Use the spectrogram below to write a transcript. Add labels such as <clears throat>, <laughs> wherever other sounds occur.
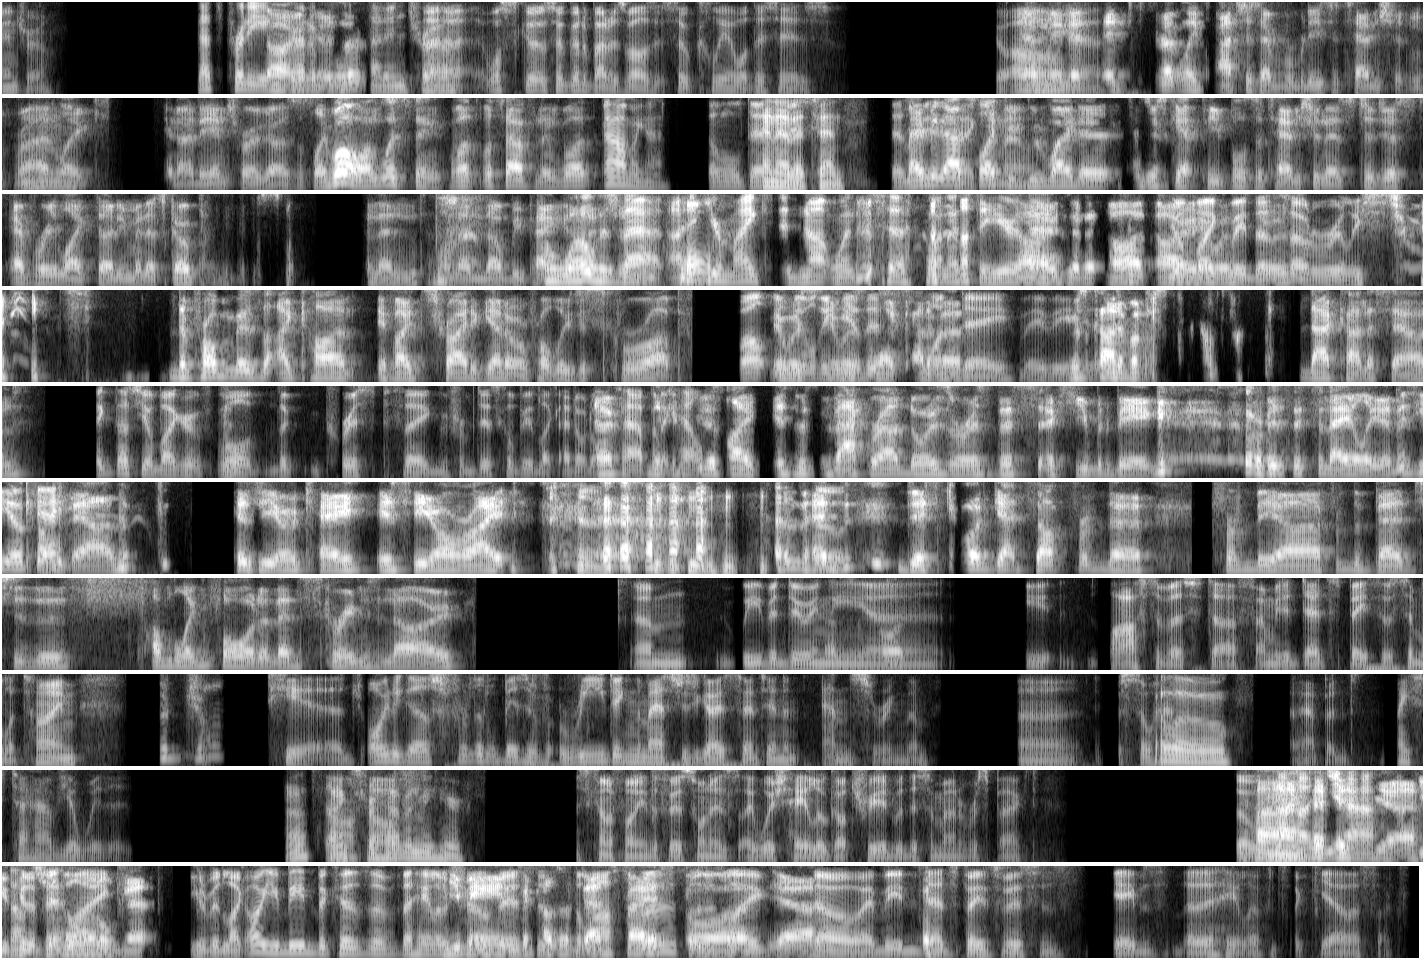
Intro. That's pretty Oh, incredible. it? That intro. Uh, what's go- so good about it as well is it's so clear what this is. Go, Oh, I mean, yeah. it, it certainly catches everybody's attention, right? Mhm. Like, you know, the intro goes, it's like, whoa, I'm listening. What, what's happening? What? oh my god. The little Dead 10 out of 10. Dead Maybe Space that's like a out. good way to, to just get people's attention is to just every like 30 minutes go, and then and then they'll be Oh, paying. what was that? I, your mic did not want to <laughs> want us to hear Oh, that. did it not? Oh, Your mic was- made that was- sound really <laughs> strange. The problem is that I can't. If I try to get it, I'll probably just screw up. Well, It was- be it able to hear was this like kind of one a- day, maybe. It was kind of a <laughs> that kind of sound. I think that's your microphone. Well, the crisp thing from Discord being like, I don't know what's the happening. Help. Just like, is this background noise or is this a human being or is this an alien? Is he okay? Calm down. Is he okay? Is he all right? <laughs> <laughs> and then Discord gets up from the from the uh from the bench and is tumbling forward and then screams no. Um, we've been doing That's the, the uh, the Last of Us stuff, and we did Dead Space at a similar time. So John's here, joining us for a little bit of reading the messages you guys sent in and answering them. Uh, it just so happens Hello. that happened. Nice to have you with us. Oh, thanks for Start having me here. It's kind of funny. The first one is, I wish Halo got treated with this amount of respect. So <laughs> Uh, yeah. yeah. you could have been a like, you could have been like, oh, you mean because of the Halo You show mean versus The Dead Last of Us? Space, And it's like, yeah. no, I mean <laughs> Dead Space versus games that are Halo. It's like, yeah, that sucks.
